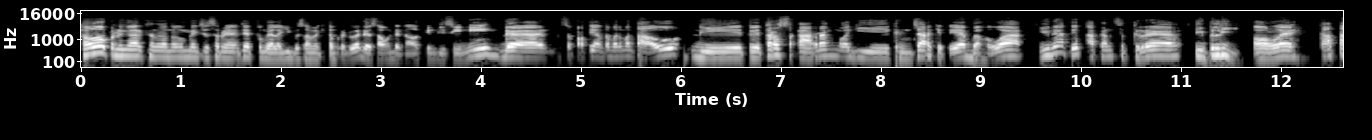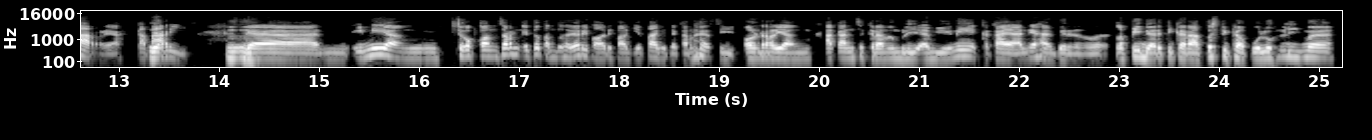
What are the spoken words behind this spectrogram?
Halo pendengar kantong Manchester United, kembali lagi bersama kita berdua, ada Saung dan Alvin di sini. Dan seperti yang teman-teman tahu, di Twitter sekarang lagi gencar gitu ya, bahwa United akan segera dibeli oleh Qatar ya, Qatari. Yeah Mm-hmm. Dan ini yang cukup concern itu tentu saja rival-rival kita gitu ya karena si owner yang akan segera membeli MU ini kekayaannya hampir lebih dari 335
